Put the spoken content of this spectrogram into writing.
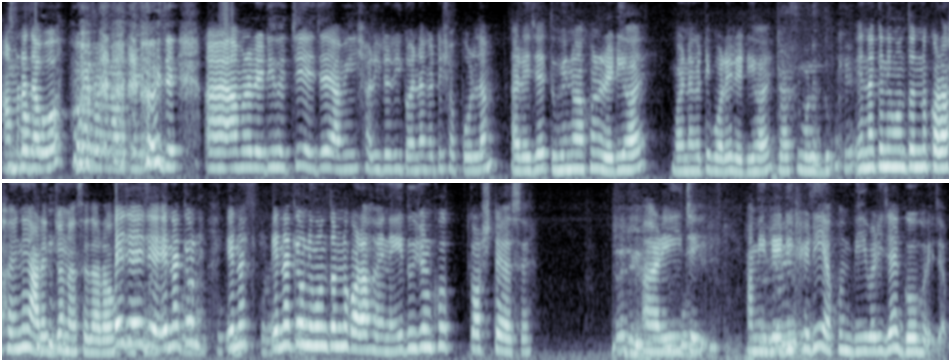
আমরা যাব। ওই যে আমরা রেডি হচ্ছি এই যে আমি শাড়ি টাড়ি গয়নাগাটি সব পরলাম। আর এই যে তুহিনও এখন রেডি হয়। গয়নাগাটি পরে রেডি হয়। মনের দুঃখে। এনাকে নিমন্ত্রণ করা হয়নি আরেকজন আছে দাঁড়াও। এই যে এই যে এনাকেও এনা এনাকেও নিমন্ত্রণ করা হয়নি এই দুইজন খুব কষ্টে আছে। আর এই যে আমি রেডি ঠেডি এখন বিয়ে বাড়ি যাই গো হয়ে যাব।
